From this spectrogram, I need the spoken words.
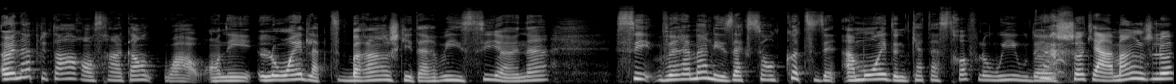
un an plus tard, on se rend compte, waouh, on est loin de la petite branche qui est arrivée ici il y a un an. C'est vraiment les actions quotidiennes, à moins d'une catastrophe, là, oui, ou d'un chat qui la mange. Là,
